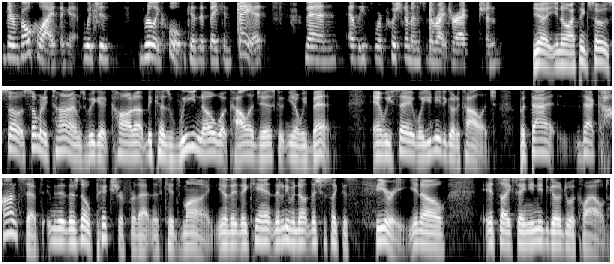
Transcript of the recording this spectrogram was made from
they're vocalizing it, which is really cool because if they can say it, then at least we're pushing them into the right direction. Yeah, you know, I think so so so many times we get caught up because we know what college is cuz you know, we've been. And we say, "Well, you need to go to college." But that that concept, I mean, there's no picture for that in this kid's mind. You know, they they can't they don't even know that's just like this theory, you know. It's like saying you need to go to a cloud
